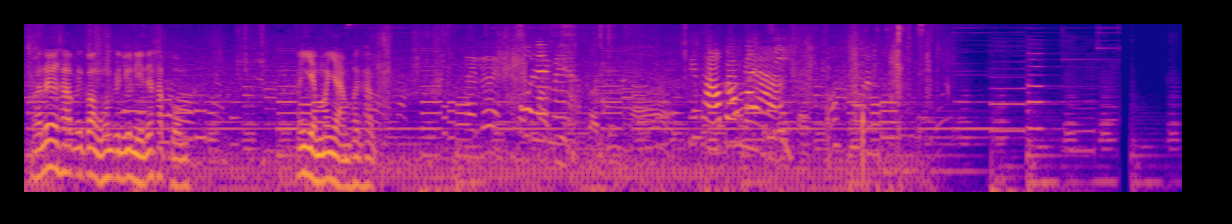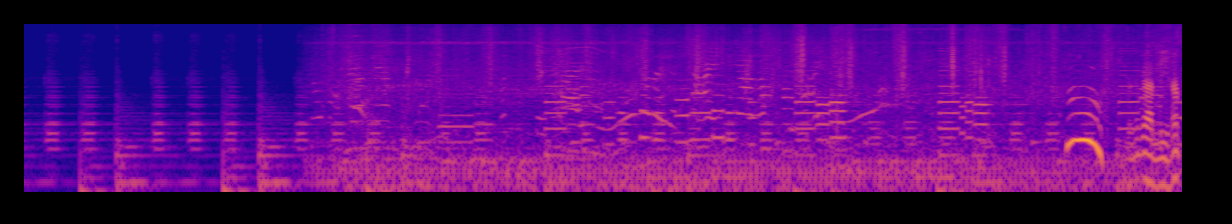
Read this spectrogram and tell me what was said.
ได้เรับมาเด้อครับไอ้กล้องผมกันอยู่นี่ด้อครับผมมาเยี่ยมมาหยามเพิ่นครับได้เลยพูดได้ไหมขอบคุณครับที่เท้าแป๊บเนี่ย บรรยากาศดีครับ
